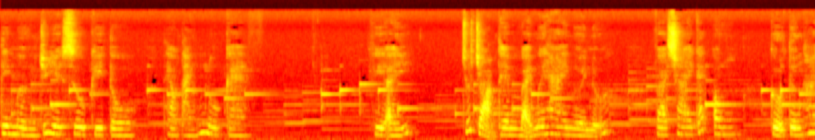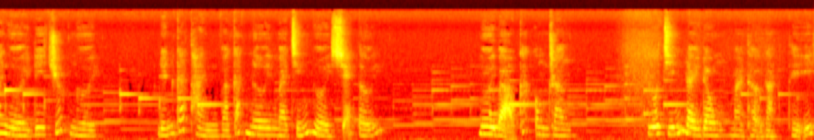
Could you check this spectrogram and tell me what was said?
Tin mừng Chúa Giêsu Kitô theo Thánh Luca. Khi ấy, Chúa chọn thêm 72 người nữa và sai các ông cử từng hai người đi trước người đến các thành và các nơi mà chính người sẽ tới. Người bảo các ông rằng lúa chín đầy đồng mà thợ gặt thì ít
